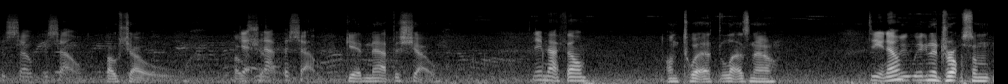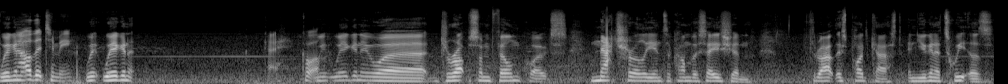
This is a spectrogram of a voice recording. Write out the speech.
For show, for show. For show. For Getting show. that for show. Getting at the show. Name that film. On Twitter, let us know. Do you know? We, we're gonna drop some. We're gonna. Mouth it to me. We're, we're gonna. Okay, cool. We, we're gonna uh, drop some film quotes naturally into conversation throughout this podcast, and you're gonna tweet us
